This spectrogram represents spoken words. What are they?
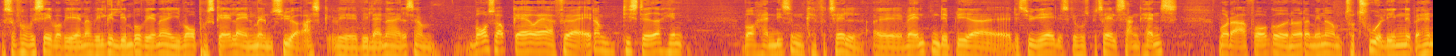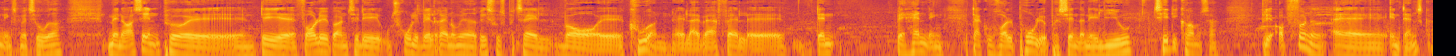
Og så får vi se, hvor vi ender, hvilket limbo vi ender i, hvor på skalaen mellem syg og rask vi, vi lander alle sammen. Vores opgave er at føre Adam de steder hen, hvor han ligesom kan fortælle, øh, hvad enten det bliver øh, det psykiatriske hospital Sankt Hans, hvor der er foregået noget, der minder om torturlignende behandlingsmetoder, men også ind på øh, det forløberen til det utrolig velrenommerede Rigshospital, hvor øh, kuren, eller i hvert fald øh, den behandling, der kunne holde poliopatienterne i live, til de kom sig, blev opfundet af en dansker.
